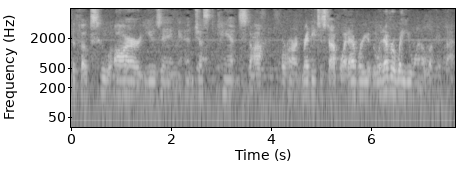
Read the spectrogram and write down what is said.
the folks who are using and just can't stop or aren't ready to stop, whatever you, whatever way you want to look at that,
